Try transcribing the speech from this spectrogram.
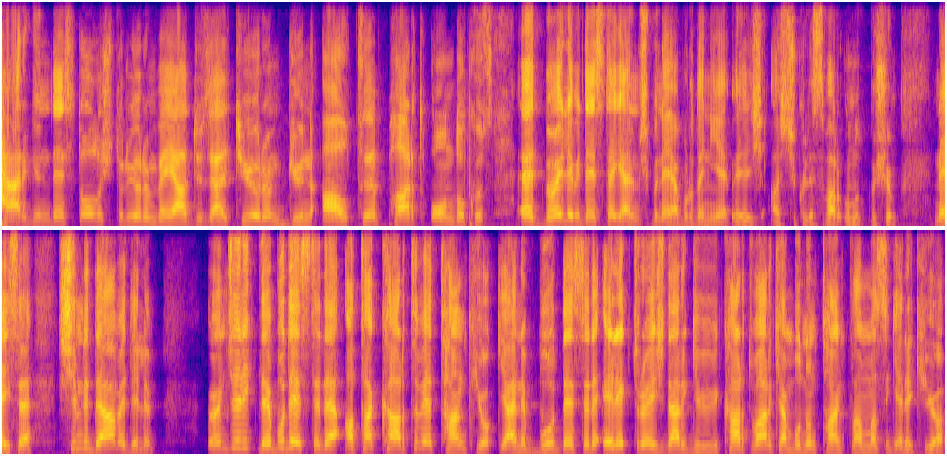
Her gün deste oluşturuyorum veya düzeltiyorum. Gün 6 part 19. Evet böyle bir deste gelmiş. Bu ne ya? Burada niye e, aşçı kulesi var? Unutmuşum. Neyse. Şimdi devam edelim. Öncelikle bu destede atak kartı ve tank yok. Yani bu destede elektro ejder gibi bir kart varken bunun tanklanması gerekiyor.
